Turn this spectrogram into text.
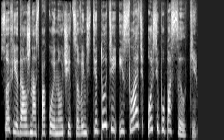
Софья должна спокойно учиться в институте и слать Осипу посылки.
